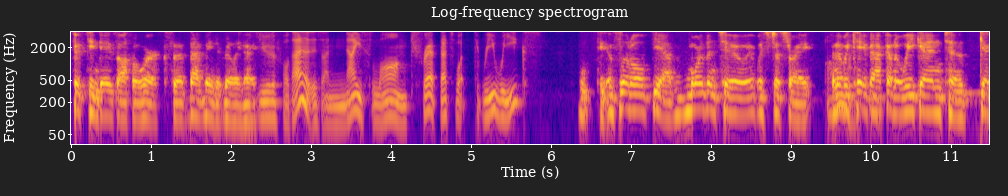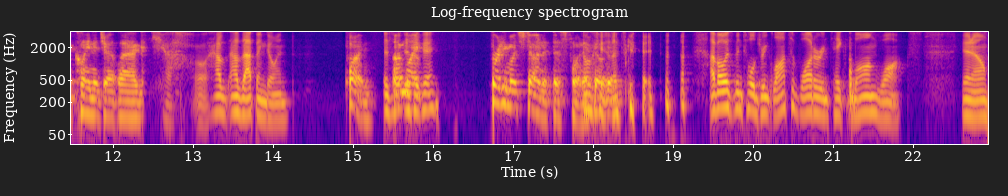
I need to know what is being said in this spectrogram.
15 days off of work, so that made it really nice. Beautiful. That is a nice long trip. That's what three weeks. It's a little, yeah, more than two. It was just right. Oh and then we my came back on a weekend to get clean of jet lag. Yeah. Oh, how's how's that been going? Fine. Is I'm is like okay? pretty much done at this point. Okay, good. that's good. I've always been told drink lots of water and take long walks You know,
